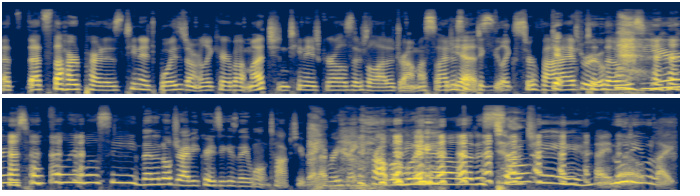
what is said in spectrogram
That's that's the hard part is teenage boys don't really care about much, and teenage girls there's a lot of drama. So I just have to like survive to through. those years. Hopefully, we'll see. Then it'll drive you crazy because they won't talk to you about everything. Probably. I know that is so true. me, I know. who do you like?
